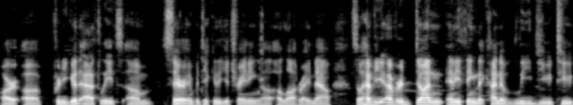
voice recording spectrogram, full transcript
are uh, pretty good athletes. Um, Sarah, in particular, you're training a, a lot right now. So have you ever done anything that kind of leads you to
